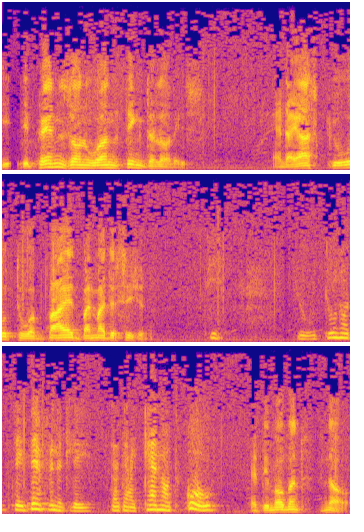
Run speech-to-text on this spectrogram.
It depends on one thing, Dolores. And I ask you to abide by my decision. You do not say definitely that I cannot go. At the moment, no.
